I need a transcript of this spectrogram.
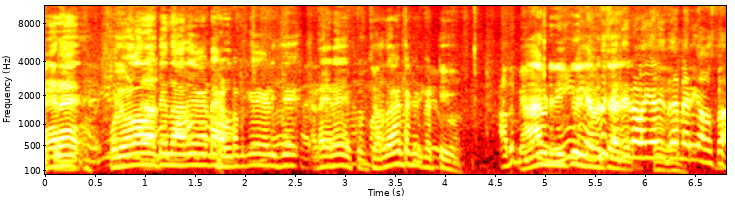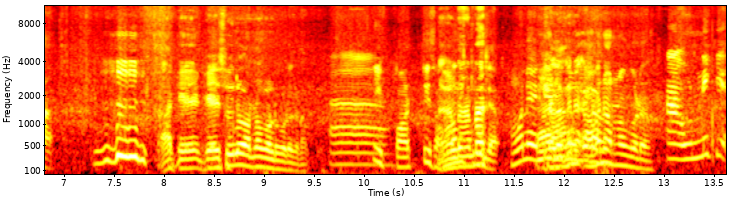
അങ്ങനെ പുളിവള നാട്ടിൽ നിന്ന് ആദ്യമായിട്ട് ഹൺഡ്രഡ് കെ അടിച്ച് ഇടയിലെ ചെറുതായിട്ടൊക്കെ കട്ടി ഞാൻ ഇവിടെ ഇരിക്കില്ല ആ കേശുവിന് ഒരെണ്ണം കൊണ്ട് കൊടുക്കണം. ഈ പട്ടി സമ്മതിക്കില്ല മോനെ അവനൊരെണ്ണം കൂടെ. ആ ഉണ്ണിക്ക്.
